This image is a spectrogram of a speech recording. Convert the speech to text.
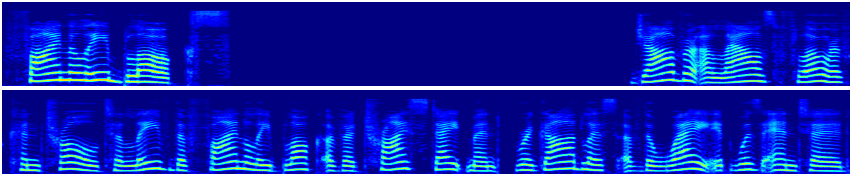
Finally blocks. Java allows flow of control to leave the finally block of a try statement, regardless of the way it was entered.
